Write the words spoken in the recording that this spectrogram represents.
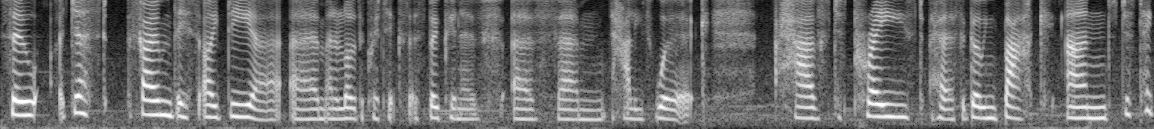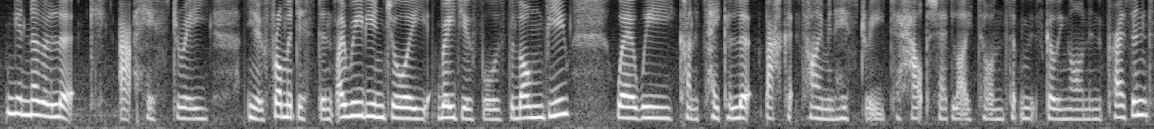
So I just found this idea, um, and a lot of the critics that have spoken of of um, Hallie's work have just praised her for going back and just taking another look at history, you know, from a distance. I really enjoy Radio 4's The Long View, where we kind of take a look back at time in history to help shed light on something that's going on in the present.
